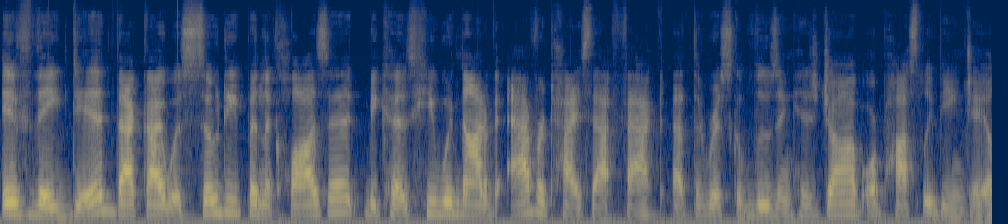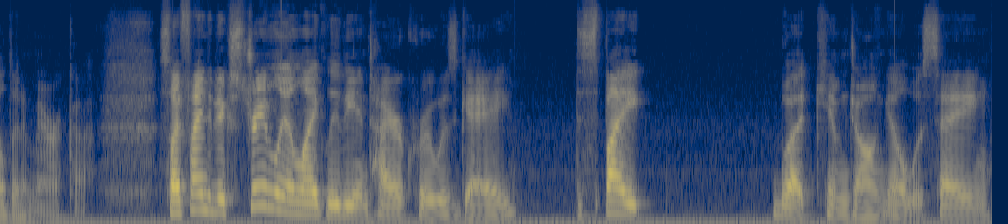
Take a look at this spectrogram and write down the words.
if they did, that guy was so deep in the closet because he would not have advertised that fact at the risk of losing his job or possibly being jailed in America. So I find it extremely unlikely the entire crew was gay, despite what Kim Jong il was saying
